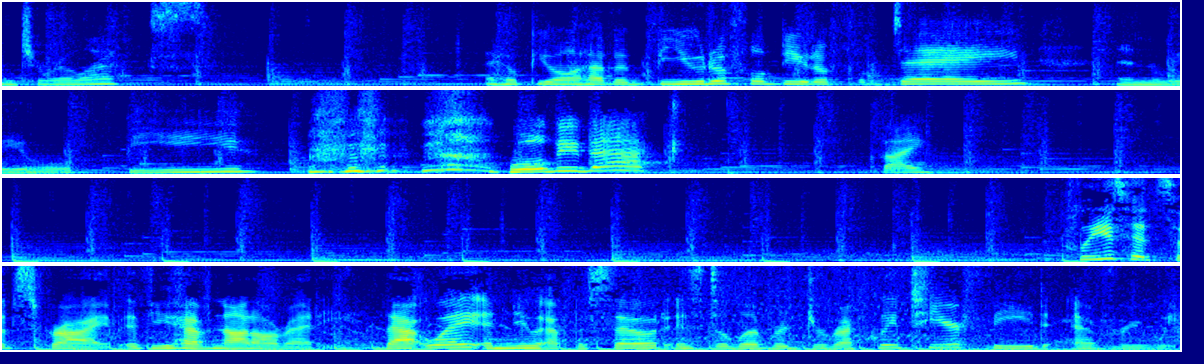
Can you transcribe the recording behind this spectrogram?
and to relax. I hope you all have a beautiful, beautiful day and we will be we'll be back. Bye. Please hit subscribe if you have not already. That way, a new episode is delivered directly to your feed every week.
